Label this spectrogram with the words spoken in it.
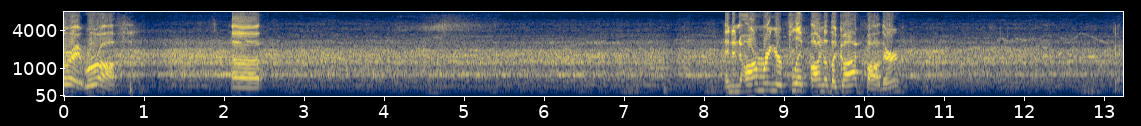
All right, we're off. Uh, and an arm wringer flip onto the Godfather. Okay.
